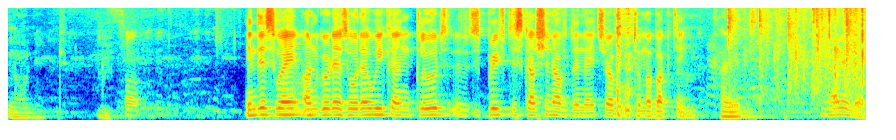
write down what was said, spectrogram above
No need. So, in this way, on Gurudev's order, we conclude this brief discussion of the nature of Uttama Bhakti. Hare Krishna. Very good.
